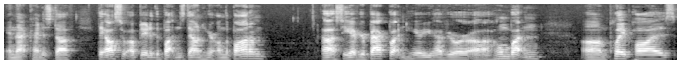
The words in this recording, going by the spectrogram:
and that kind of stuff. They also updated the buttons down here on the bottom. Uh, so you have your back button here, you have your uh, home button, um, play pause,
